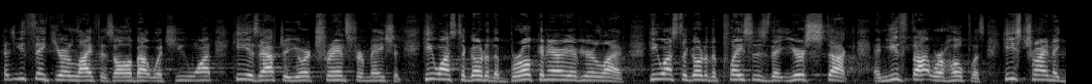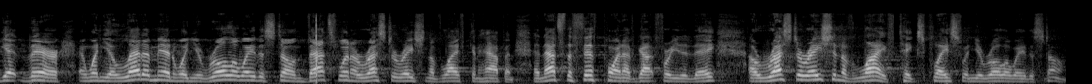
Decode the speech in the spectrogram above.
Because you think your life is all about what you want. He is after your transformation. He wants to go to the broken area of your life. He wants to go to the places that you're stuck and you thought were hopeless. He's trying to get there. And when you let Him in, when you roll away the stone, that's when a restoration of life can happen. And that's the fifth point I've got for you today. A restoration of life takes place when you roll away the stone.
